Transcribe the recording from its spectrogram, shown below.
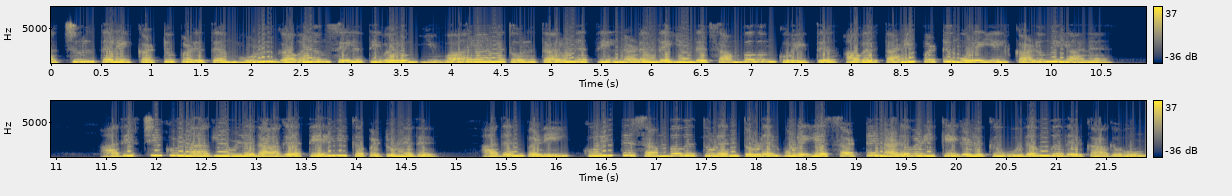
அச்சுறுத்தலை கட்டுப்படுத்த முழு கவனம் செலுத்தி வரும் இவ்வாறானதொரு தருணத்தில் நடந்த இந்த சம்பவம் குறித்து அவர் தனிப்பட்ட முறையில் கடுமையான அதிர்ச்சிக்குள்ளாகியுள்ளதாக தெரிவிக்கப்பட்டுள்ளது. அதன்படி குறித்த சம்பவத்துடன் தொடர்புடைய சட்ட நடவடிக்கைகளுக்கு உதவுவதற்காகவும்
